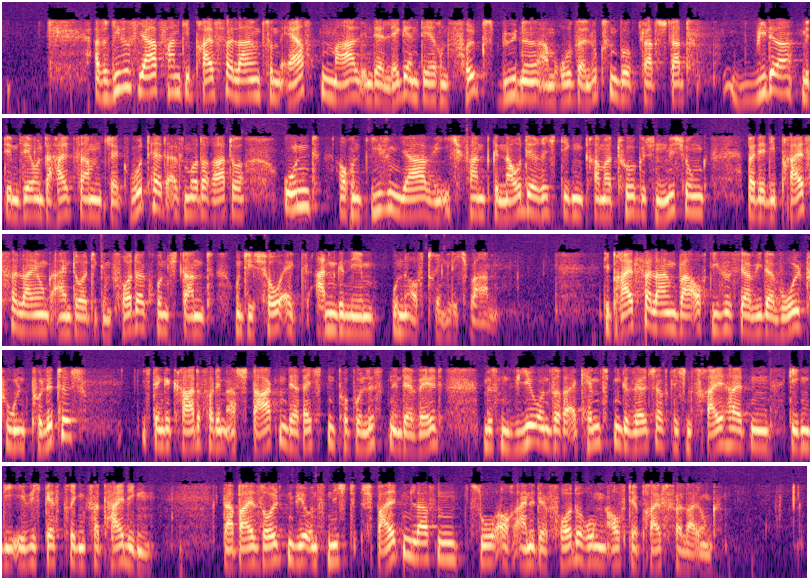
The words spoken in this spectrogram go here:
Also dieses Jahr fand die Preisverleihung zum ersten Mal in der legendären Volksbühne am Rosa-Luxemburg-Platz statt. Wieder mit dem sehr unterhaltsamen Jack Woodhead als Moderator und auch in diesem Jahr, wie ich fand, genau der richtigen dramaturgischen Mischung, bei der die Preisverleihung eindeutig im Vordergrund stand und die Showacts angenehm unaufdringlich waren. Die Preisverleihung war auch dieses Jahr wieder wohltuend politisch. Ich denke, gerade vor dem Erstarken der rechten Populisten in der Welt müssen wir unsere erkämpften gesellschaftlichen Freiheiten gegen die ewig gestrigen verteidigen. Dabei sollten wir uns nicht spalten lassen, so auch eine der Forderungen auf der Preisverleihung.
